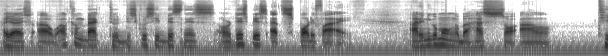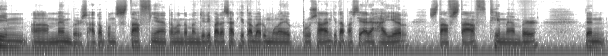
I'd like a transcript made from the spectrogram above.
Hey guys, uh, welcome back to diskusi bisnis or this biz at Spotify. Hari ini gue mau ngebahas soal team uh, members ataupun staffnya teman-teman. Jadi pada saat kita baru mulai perusahaan kita pasti ada hire staff-staff, team member dan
